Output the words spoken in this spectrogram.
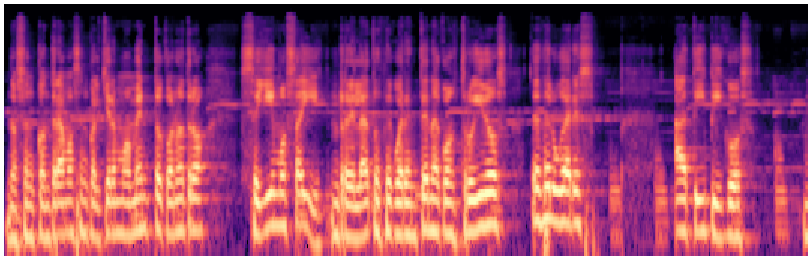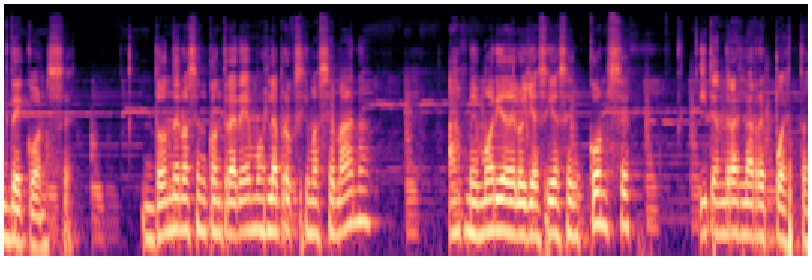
Nos encontramos en cualquier momento con otro Seguimos ahí, relatos de cuarentena construidos desde lugares atípicos de Conce. ¿Dónde nos encontraremos la próxima semana? Haz memoria de lo que hacías en Conce y tendrás la respuesta.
